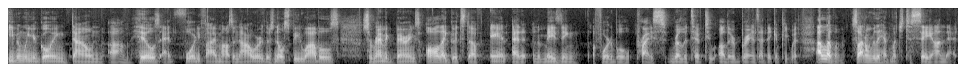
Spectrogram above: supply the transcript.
Even when you're going down um, hills at 45 miles an hour, there's no speed wobbles, ceramic bearings, all that good stuff, and at an amazing affordable price relative to other brands that they compete with. I love them, so I don't really have much to say on that.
